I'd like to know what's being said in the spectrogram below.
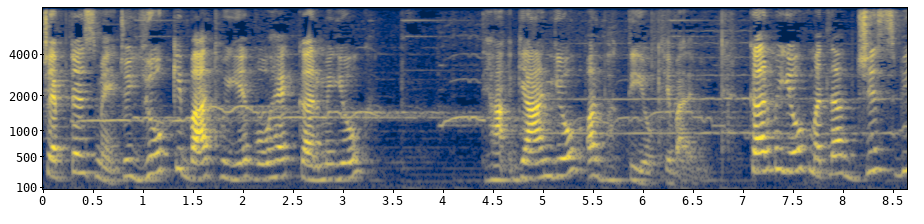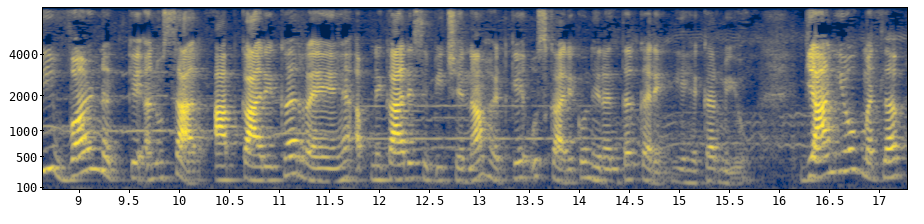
चैप्टर्स में जो योग की बात हुई है, वो है कर्म योग ज्ञान योग और भक्ति योग के बारे में। कर्म योग मतलब जिस भी वर्ण के अनुसार आप कार्य कर रहे हैं, अपने कार्य से पीछे ना हटके उस कार्य को निरंतर करें यह है कर्म योग ज्ञान योग मतलब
